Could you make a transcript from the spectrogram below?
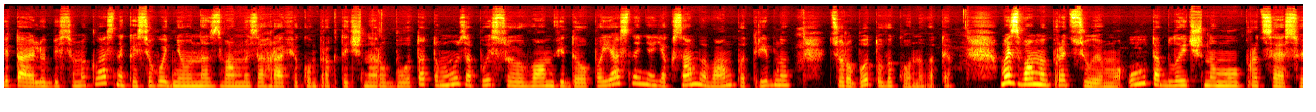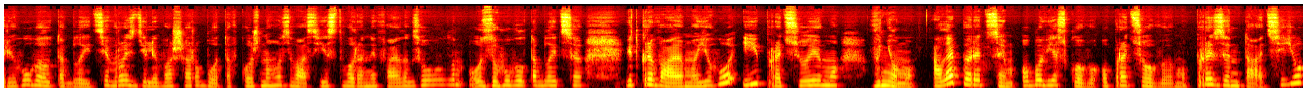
Вітаю, любі сьомикласники! Сьогодні у нас з вами за графіком практична робота, тому записую вам відеопояснення, як саме вам потрібно цю роботу виконувати. Ми з вами працюємо у табличному процесорі Google таблиці. В розділі Ваша робота в кожного з вас є створений файлик з Google, з Google таблицею. Відкриваємо його і працюємо в ньому. Але перед цим обов'язково опрацьовуємо презентацію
